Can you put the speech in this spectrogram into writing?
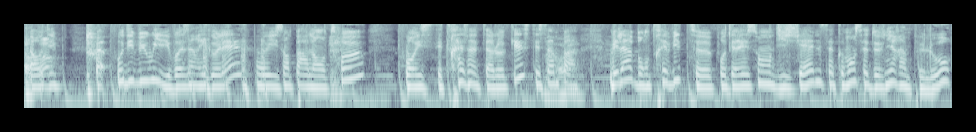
Alors, au, bah, au début, oui, les voisins rigolaient, euh, ils en parlaient entre eux. Bon, ils étaient très interloqués, c'était sympa. ouais. Mais là, bon, très vite, euh, pour des raisons d'hygiène, ça commence à devenir un peu lourd.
